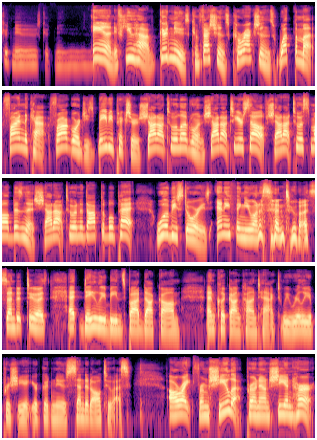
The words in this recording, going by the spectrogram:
Good news, good news. And if you have good news, confessions, corrections, what the mutt, find the cat, frog orgies, baby pictures, shout out to a loved one, shout out to yourself, shout out to a small business, shout out to an adoptable pet, whoopee stories, anything you want to send to us, send it to us at dailybeanspod.com and click on contact. We really appreciate your good news. Send it all to us. All right, from Sheila, pronoun she and her.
